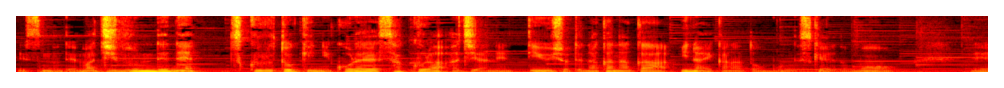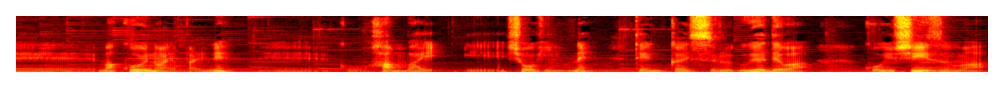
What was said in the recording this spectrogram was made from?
ですので、まあ、自分でね作る時にこれ桜味やねんっていう人ってなかなかいないかなと思うんですけれども、えーまあ、こういうのはやっぱりね、えー、こう販売商品をね展開する上ではこういうシーズンは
